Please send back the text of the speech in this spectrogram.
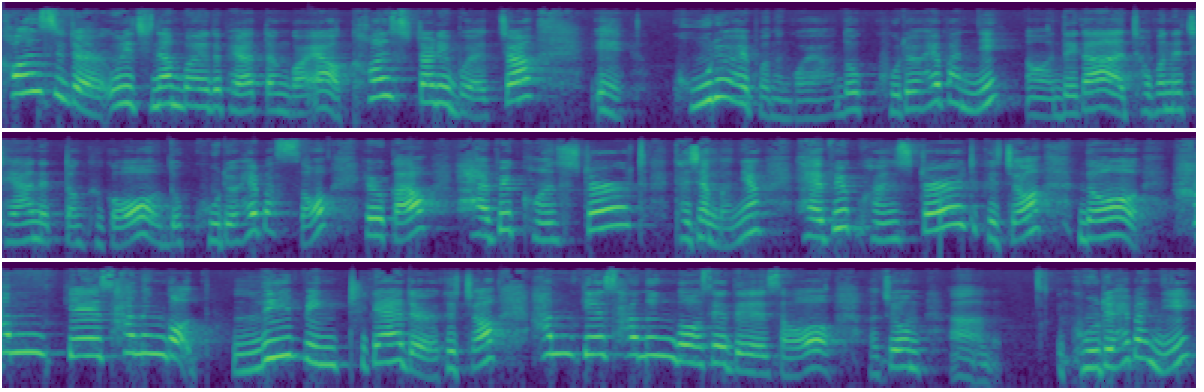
consider. 우리 지난번에도 배웠던 거예요. consider이 뭐였죠? 예. 고려해보는 거야. 너 고려해봤니? 어, 내가 저번에 제안했던 그거 너 고려해봤어? 해볼까요? Have you considered? 다시 한번요. Have you considered? 그죠? 너 함께 사는 것, living together. 그죠? 함께 사는 것에 대해서 좀 아, 고려해봤니?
